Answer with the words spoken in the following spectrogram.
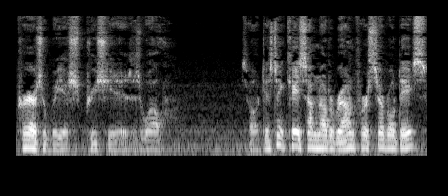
Prayers will be appreciated as well. So, just in case I'm not around for several days,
